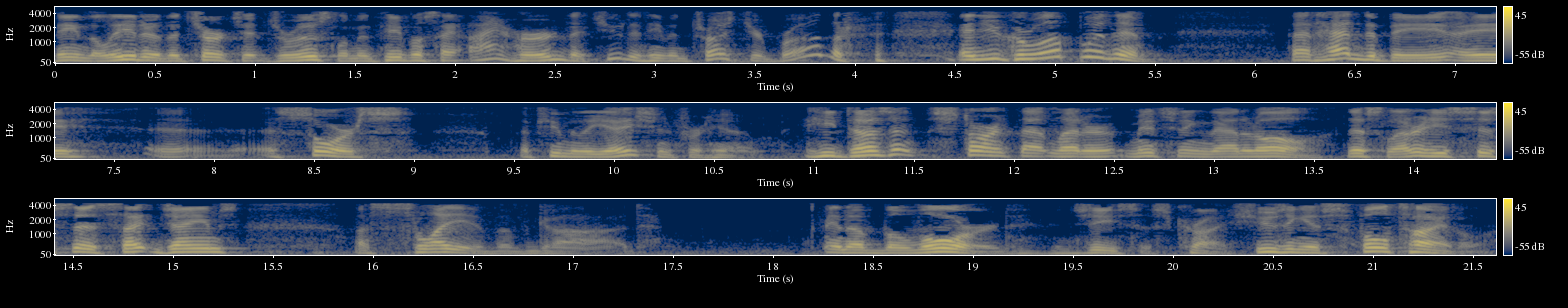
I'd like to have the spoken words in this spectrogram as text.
being the leader of the church at Jerusalem, and people say, I heard that you didn't even trust your brother, and you grew up with him? That had to be a, a source of humiliation for him. He doesn't start that letter mentioning that at all. This letter, he says, James, a slave of God and of the Lord Jesus Christ, using his full title.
